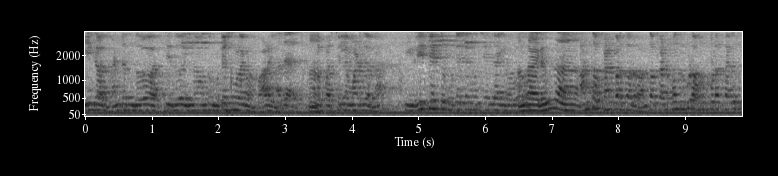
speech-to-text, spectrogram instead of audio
ಈಗ ಗಂಡಂದು ಅತ್ತಿದು ಇನ್ನೂ ಒಂದು ಮುಟೇಶನ್ಗಳಾಗ ಭಾಳ ಇದೆ ಪರಿಶೀಲನೆ ಮಾಡಿದೆವಲ್ಲ ಈಗ ರೀಸೆಂಟ್ ಮುಟೇಶನ್ ಚೇಂಜ್ ಆಗಿರೋದು ಅಂತ ಅಂಥವು ಕಂಡು ಬರ್ತದ ಅಂಥವು ಕಂಡು ಬಂದ್ರು ಕೂಡ ಅವ್ನು ಕೂಡ ತೆಗೆದು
